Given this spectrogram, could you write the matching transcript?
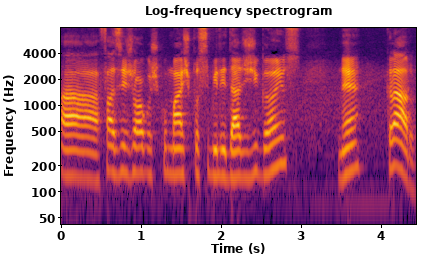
a fazer jogos com mais possibilidades de ganhos, né? Claro,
